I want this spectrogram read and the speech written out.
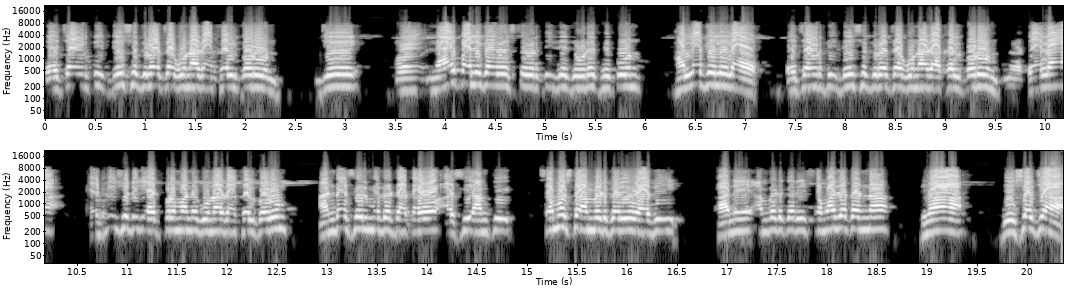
याच्यावरती देशद्रोहाचा गुन्हा दाखल करून जे न्यायपालिका व्यवस्थेवरती जे जोडे फेकून हल्ला केलेला आहे याच्यावरती देशद्रोहाचा गुन्हा दाखल करून त्याला ऍडमिनिस्ट्रेटिव्ह ऍक्ट प्रमाणे गुन्हा दाखल करून अंडा सेलमध्ये टाकावं अशी आमची समस्त आंबेडकरी वादी आणि आंबेडकरी समाजाकडनं ह्या देशाच्या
